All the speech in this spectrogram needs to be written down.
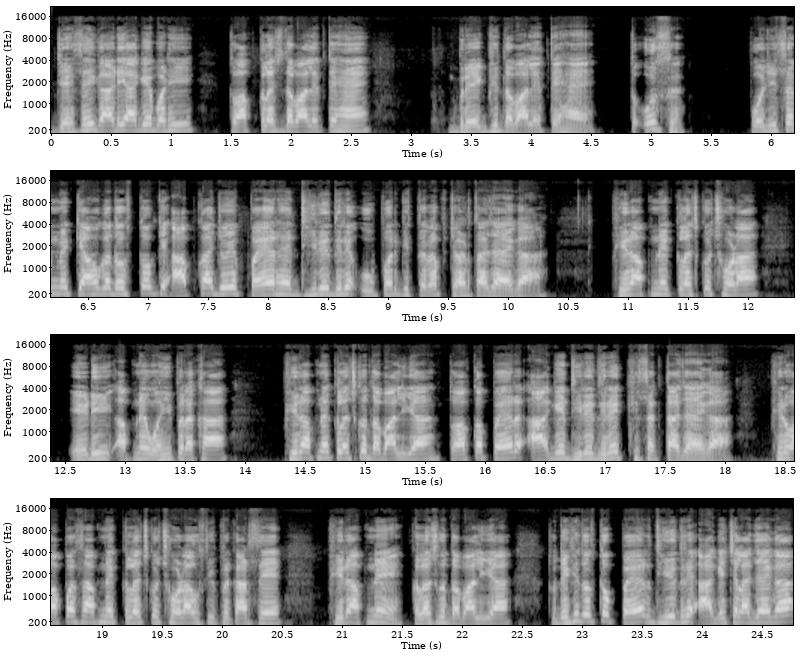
जैसे ही गाड़ी आगे बढ़ी तो आप क्लच दबा लेते हैं, ब्रेक भी दबा लेते हैं। तो उस पोजीशन में क्या होगा दोस्तों कि आपका जो ये पैर है धीरे धीरे ऊपर की तरफ़ चढ़ता जाएगा। फिर आपने क्लच को छोड़ा, एडी आपने वहीं पर रखा फिर आपने क्लच को दबा लिया तो आपका पैर आगे धीरे धीरे खिसकता जाएगा। फिर वापस आपने क्लच को छोड़ा उसी प्रकार से। फिर आपने क्लच को दबा लिया। तो देखिए दोस्तों, पैर धीरे धीरे आगे चला जाएगा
